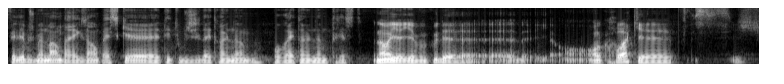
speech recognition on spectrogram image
Philippe, je me demande par exemple, est-ce que tu es obligé d'être un homme pour être un homme triste? Non, il y, a beaucoup de, de, On croit que je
